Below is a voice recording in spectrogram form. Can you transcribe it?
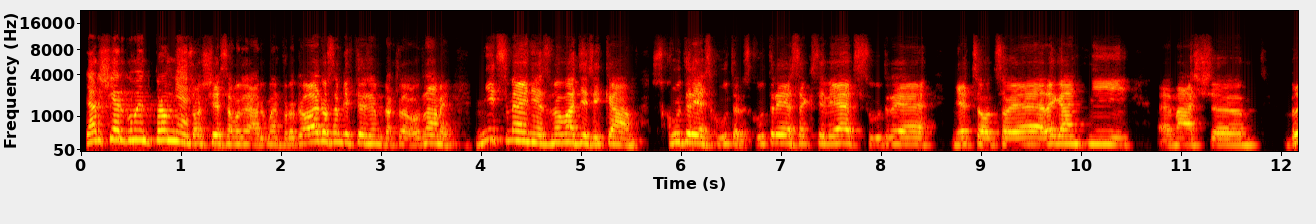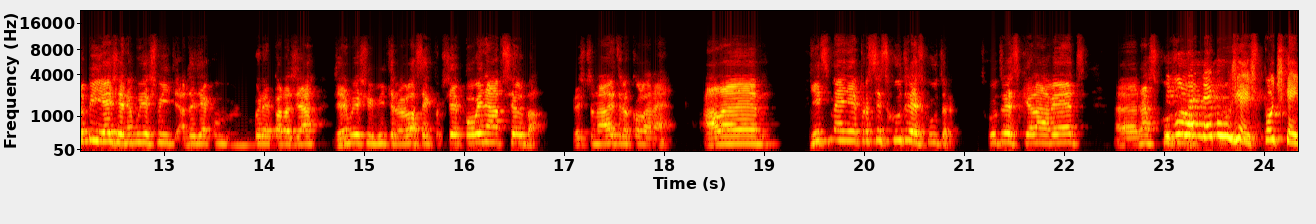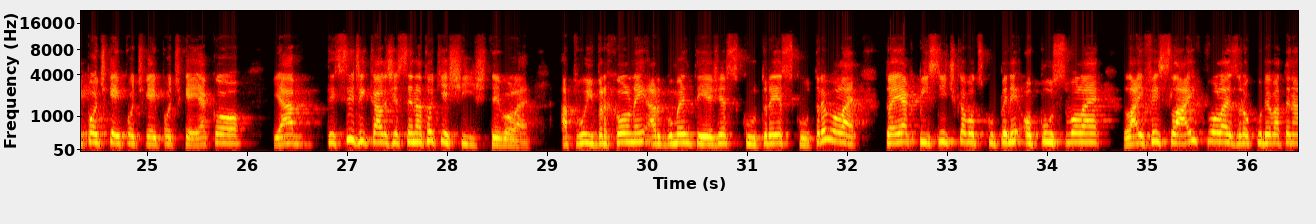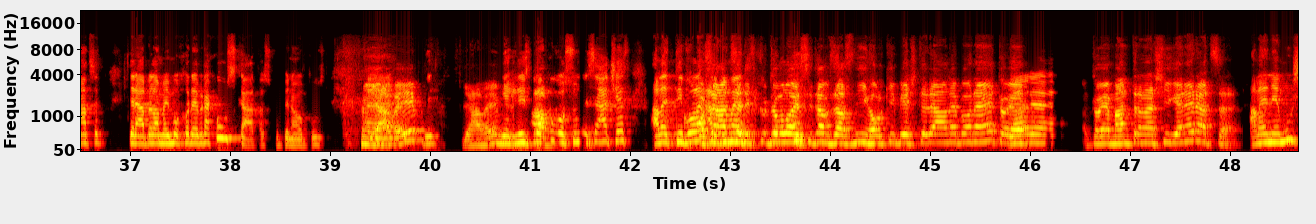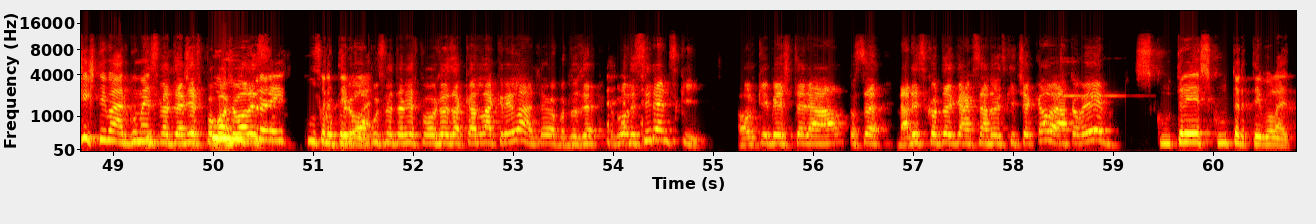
Další argument pro mě. Což je samozřejmě argument pro to, ale to jsem ti chtěl že takhle oznámit. Nicméně znova ti říkám, skútr je skútr, skútr je sexy věc, skútr je něco, co je elegantní, eh, máš eh, Blbý je, že nemůžeš mít, a teď jako bude vypadat, že, že nemůžeš mít vítr ve vlasech, protože je povinná přilba, když to na elektrokole ne. Ale nicméně prostě skútr je skútr. Skútr je skvělá věc, eh, na skútru... Ty vole, nemůžeš, počkej, počkej, počkej, počkej, jako já, ty jsi říkal, že se na to těšíš, ty vole. A tvůj vrcholný argument je, že skútr je skútr, vole. To je jak písnička od skupiny Opus, vole, Life is Life, vole, z roku 1900, která byla mimochodem rakouská, ta skupina Opus. Já vím, já vím. Někdy z roku a... 86, ale ty vole... Pořád argument... se diskutovalo, jestli tam zazní holky běžte dál nebo ne, to je... No, to je mantra naší generace. Ale nemůžeš ty argument... My jsme téměř považovali, skupinu Opus jsme téměř považovali za Karla Kryla, že jo, protože to bylo disidentský. Holky, běžte dál, to se na diskotékách se na to vždycky čekalo, já to vím. Skútr je skútr, ty vole.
